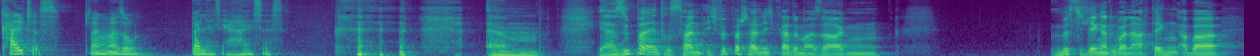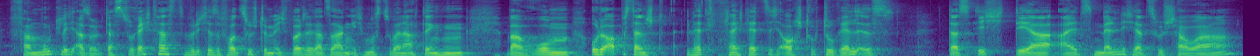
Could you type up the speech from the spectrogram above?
Kaltes, sagen wir mal so, weil er sehr heiß ist. ähm, ja, super interessant. Ich würde wahrscheinlich gerade mal sagen, müsste ich länger drüber nachdenken, aber vermutlich, also dass du recht hast, würde ich dir sofort zustimmen. Ich wollte gerade sagen, ich muss drüber nachdenken, warum oder ob es dann vielleicht letztlich auch strukturell ist, dass ich, der als männlicher Zuschauer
